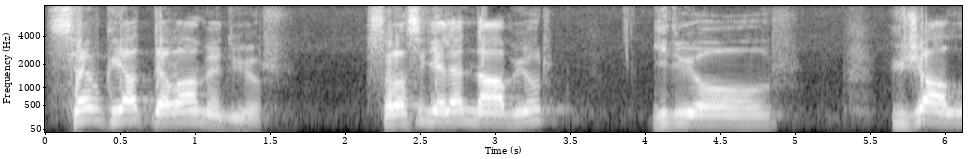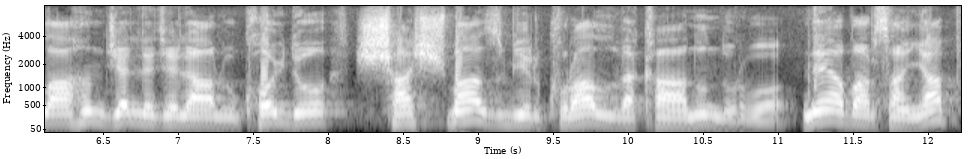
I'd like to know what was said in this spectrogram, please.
Sevkiyat devam ediyor. Sırası gelen ne yapıyor? Gidiyor. Yüce Allah'ın Celle Celaluhu koyduğu şaşmaz bir kural ve kanundur bu. Ne yaparsan yap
